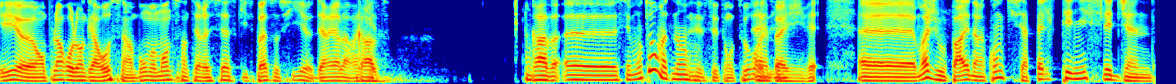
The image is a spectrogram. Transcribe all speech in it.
Et euh, en plein Roland Garros, c'est un bon moment de s'intéresser à ce qui se passe aussi euh, derrière la raquette. Grave. Euh, c'est mon tour maintenant. C'est ton tour. Eh bah, j'y vais. Euh, moi, je vais vous parler d'un compte qui s'appelle Tennis Legend.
